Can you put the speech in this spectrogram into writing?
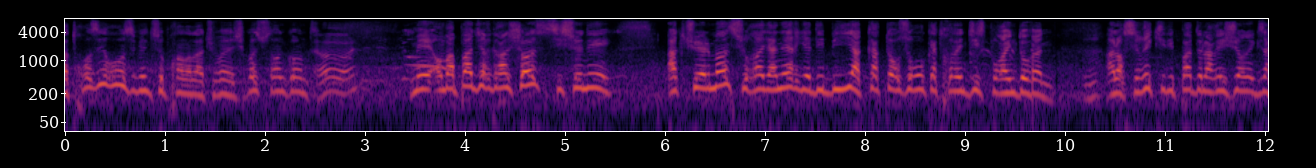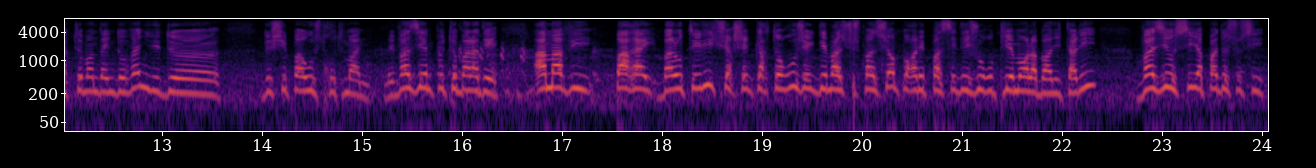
À 3-0, ça vient de se prendre là, tu vois. Je sais pas si tu te rends compte. Ah ouais. Mais on va pas dire grand chose si ce n'est actuellement sur Ryanair, il y a des billets à 14,90€ pour Eindhoven. Alors c'est vrai qu'il n'est pas de la région exactement d'Eindhoven, il est de, de je sais pas où, Strootman. Mais vas-y un peu te balader. À ma vie, pareil, Balotelli, tu cherches un carton rouge avec des matchs de suspension pour aller passer des jours au Piémont là-bas en Italie. Vas-y aussi, il n'y a pas de souci.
